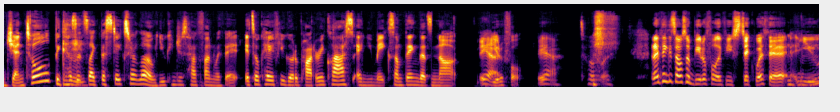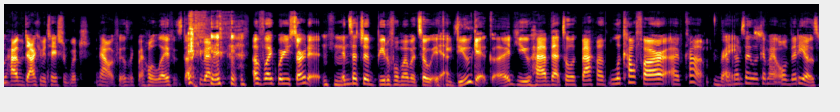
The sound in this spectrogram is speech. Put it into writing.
gentle because Mhm. it's like the stakes are low. You can just have fun with it. It's okay if you go to pottery class and you make something that's not Yeah. beautiful. Yeah, totally. And I think it's also beautiful if you stick with it and you Mm-hmm. have documentation, which now it feels like my whole life is documented of like where you started. Mhm. It's such a beautiful moment. So if you do get good, you have that to look back on. Look how far I've come. Right. Sometimes I look at my old videos.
